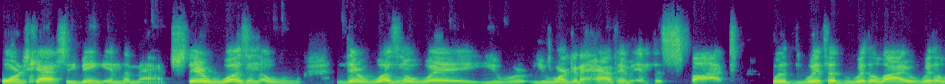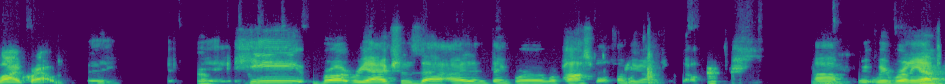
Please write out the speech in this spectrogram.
Orange Cassidy being in the match. There wasn't a there wasn't a way you were you weren't gonna have him in the spot with with a with a live with a live crowd. Uh, he brought reactions that I didn't think were were possible. If I'm being honest. Um, we, we're running out. Yeah.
